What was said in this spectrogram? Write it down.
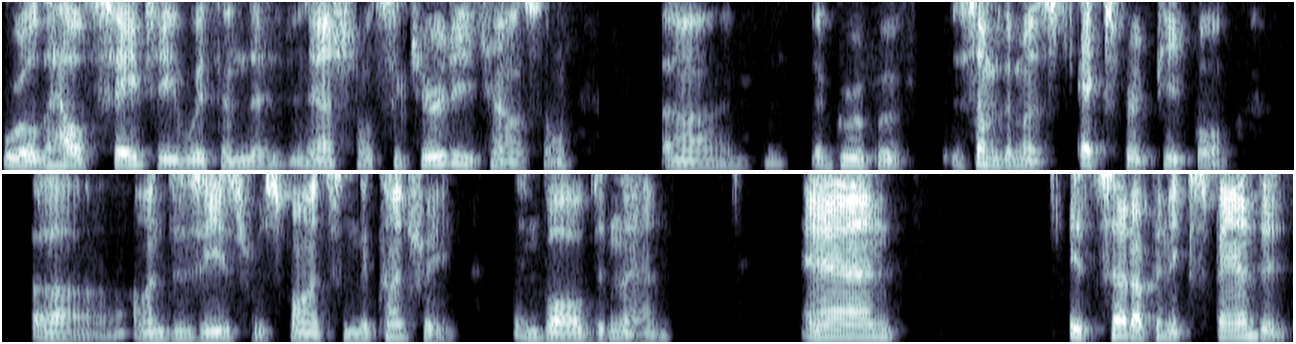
World Health Safety within the National Security Council, a group of some of the most expert people uh, on disease response in the country involved in that. And it set up an expanded,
